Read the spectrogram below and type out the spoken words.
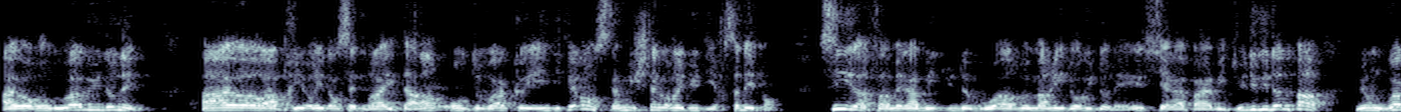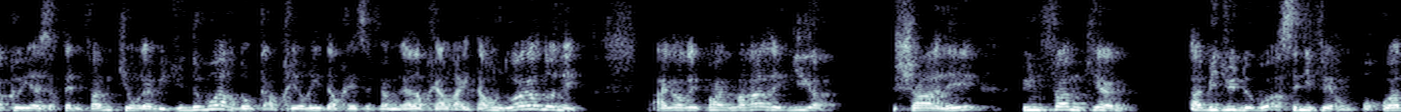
alors on doit lui donner. Alors, a priori, dans cette braïta, on te voit qu'il y a une différence. La Mishnah aurait dû dire, ça dépend. Si la femme a l'habitude de boire, le mari doit lui donner. Si elle n'a pas l'habitude, il ne lui donne pas. Mais on voit qu'il y a certaines femmes qui ont l'habitude de boire. Donc, a priori, d'après ces femmes-là, d'après la braïta, on doit leur donner. Alors, répond Agmara, Regila, Shahane, une femme qui a l'habitude de boire, c'est différent. Pourquoi?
